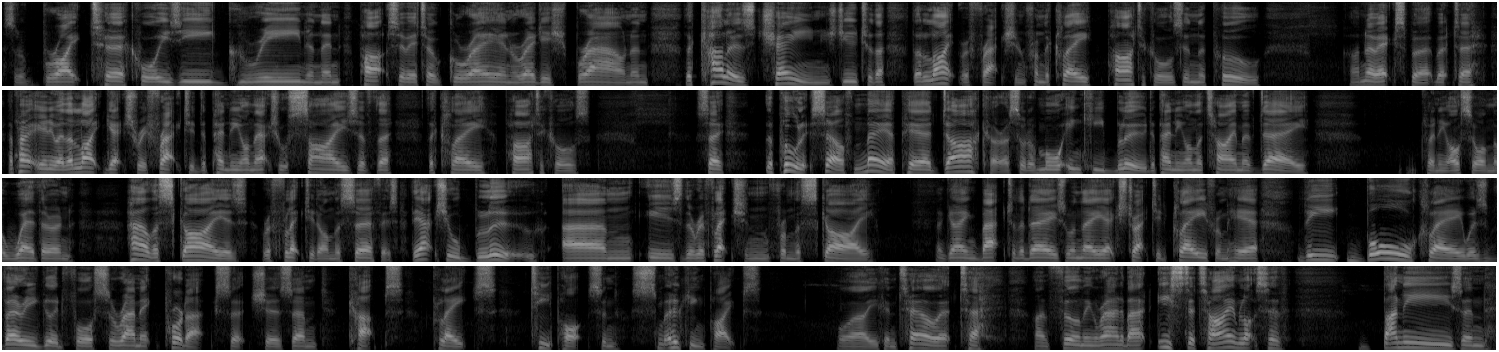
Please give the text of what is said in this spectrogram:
sort of bright turquoisey green and then parts of it are grey and reddish brown and the colours change due to the, the light refraction from the clay particles in the pool. I'm no expert but uh, apparently anyway the light gets refracted depending on the actual size of the, the clay particles. So the pool itself may appear darker, a sort of more inky blue depending on the time of day depending also on the weather and how the sky is reflected on the surface. The actual blue um, is the reflection from the sky. And going back to the days when they extracted clay from here, the ball clay was very good for ceramic products such as um, cups, plates, teapots and smoking pipes. Well, you can tell that uh, I'm filming around about Easter time, lots of bunnies and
